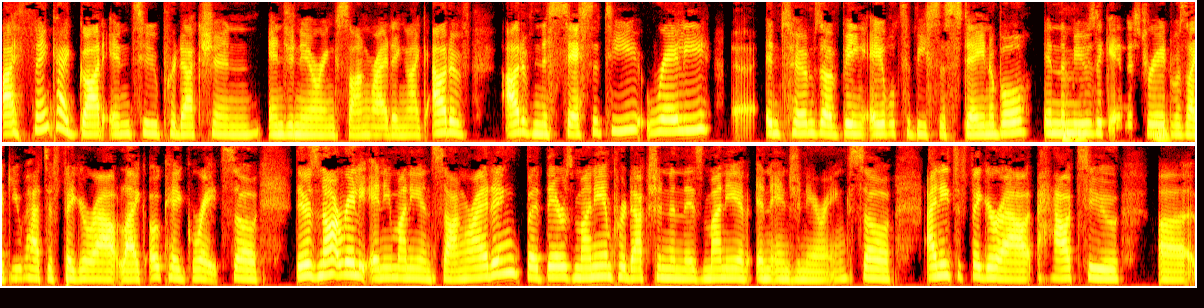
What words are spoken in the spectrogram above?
I think I got into production, engineering, songwriting, like out of, out of necessity, really, uh, in terms of being able to be sustainable in the mm-hmm. music industry. Mm-hmm. It was like you had to figure out like, okay, great. So there's not really any money in songwriting, but there's money in production and there's money in engineering. So I need to figure out how to uh,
